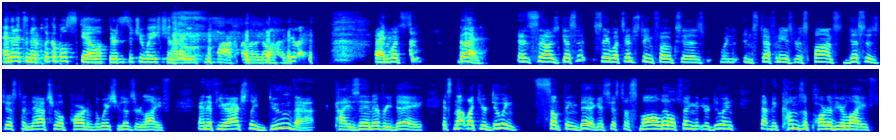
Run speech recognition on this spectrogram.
And then it's an applicable skill. If there's a situation that I need to pick locks, I'm going to know how to do it. And what's go ahead. As I was to say, what's interesting, folks, is when in Stephanie's response, this is just a natural part of the way she lives her life. And if you actually do that Kaizen every day, it's not like you're doing something big. It's just a small little thing that you're doing that becomes a part of your life.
